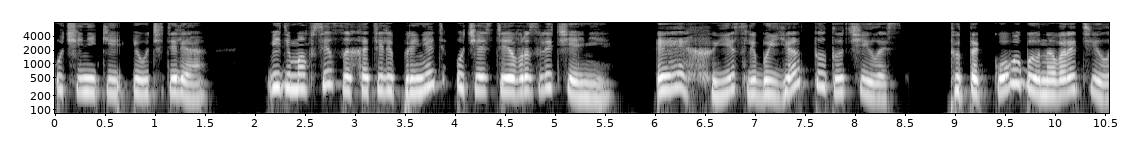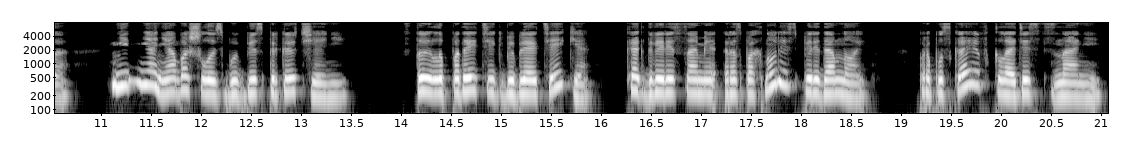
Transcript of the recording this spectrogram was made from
ученики и учителя. Видимо, все захотели принять участие в развлечении. Эх, если бы я тут училась, то такого бы наворотила. Ни дня не обошлось бы без приключений. Стоило подойти к библиотеке, как двери сами распахнулись передо мной, пропуская в кладезь знаний.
